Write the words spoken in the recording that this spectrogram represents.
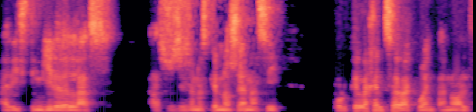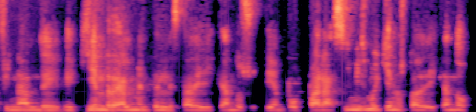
a distinguir de las asociaciones que no sean así, porque la gente se da cuenta, ¿no? Al final de, de, quién realmente le está dedicando su tiempo para sí mismo y quién lo está dedicando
